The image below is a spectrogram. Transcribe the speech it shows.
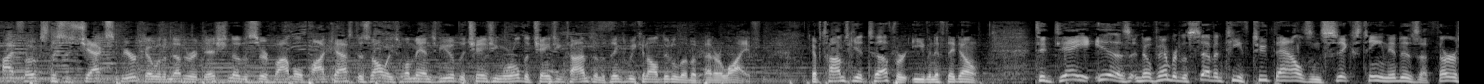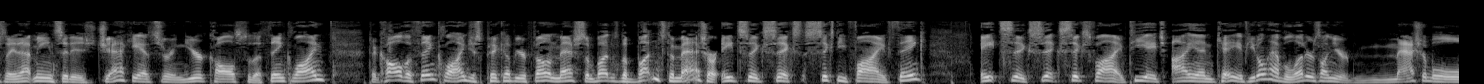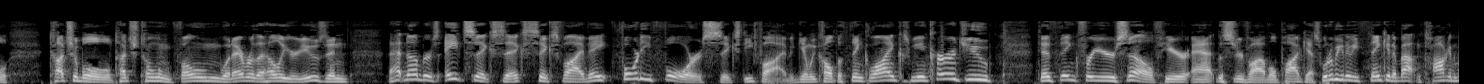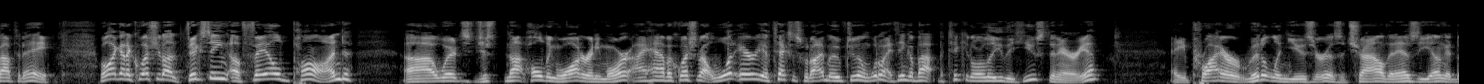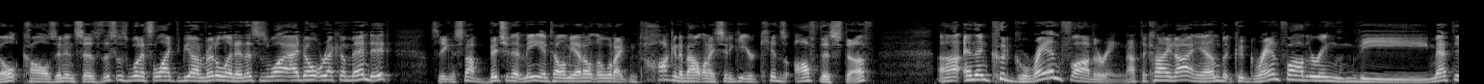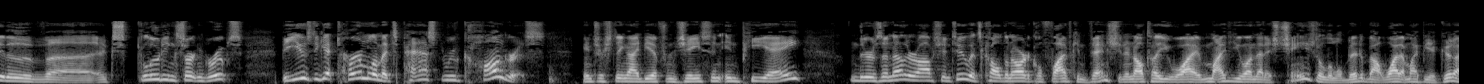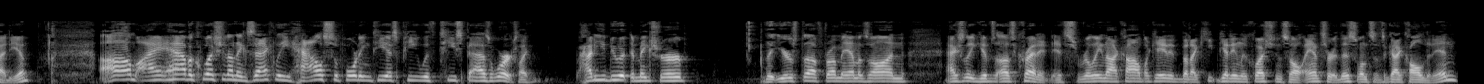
Hi, folks. This is Jack Spirko with another edition of the Survival Podcast. As always, one man's view of the changing world, the changing times, and the things we can all do to live a better life. If times get tough, or even if they don't. Today is November the 17th, 2016. It is a Thursday. That means it is Jack answering your calls to the Think line. To call the Think line, just pick up your phone, mash some buttons. The buttons to mash are 866-65-THINK. 866-65-T-H-I-N-K. If you don't have letters on your mashable, touchable, touch tone phone, whatever the hell you're using, that number is 866-658-4465. Again, we call it the Think line because we encourage you to think for yourself here at the Survival Podcast. What are we going to be thinking about and talking about today? Well, I got a question on fixing a failed pond. Uh, where it's just not holding water anymore. I have a question about what area of Texas would I move to and what do I think about particularly the Houston area. A prior Ritalin user as a child and as a young adult calls in and says, this is what it's like to be on Ritalin and this is why I don't recommend it. So you can stop bitching at me and telling me I don't know what I'm talking about when I say to get your kids off this stuff. Uh, and then could grandfathering, not the kind I am, but could grandfathering the method of uh, excluding certain groups be used to get term limits passed through Congress? Interesting idea from Jason in PA. There's another option too. It's called an Article 5 convention, and I'll tell you why my view on that has changed a little bit about why that might be a good idea. Um, I have a question on exactly how supporting TSP with TSPAS works. Like, how do you do it to make sure that your stuff from Amazon actually gives us credit? It's really not complicated, but I keep getting the question, so I'll answer this one since a guy called it in.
